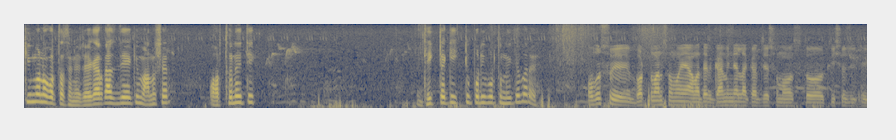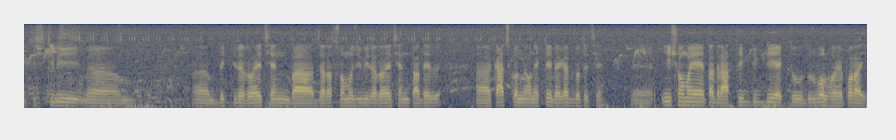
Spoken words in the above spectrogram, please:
কি মনে করতেছেন এটা? এগার কাজ দিয়ে কি মানুষের অর্থনৈতিক দিকটা কি একটু পরিবর্তন হইতে পারে? অবশ্যই বর্তমান সময়ে আমাদের গ্রামীণ এলাকার যে সমস্ত কৃষি কৃষিজীবী ব্যক্তিরা রয়েছেন বা যারা শ্রমজীবীরা রয়েছেন তাদের কাজকর্মে অনেকটাই ব্যাঘাত ঘটেছে। এই সময়ে তাদের আর্থিক দিক দিয়ে একটু দুর্বল হয়ে পড়ায়।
